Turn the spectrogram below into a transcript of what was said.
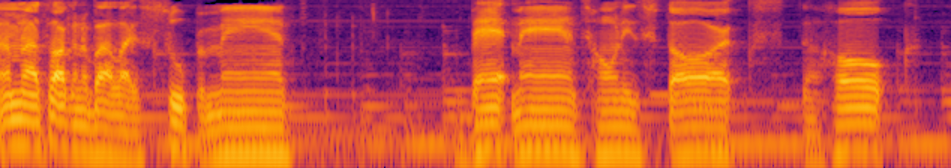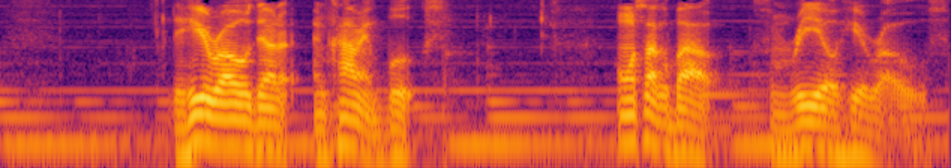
I'm not talking about like Superman, Batman, Tony Starks, the Hulk, the heroes that are in comic books. I want to talk about some real heroes.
